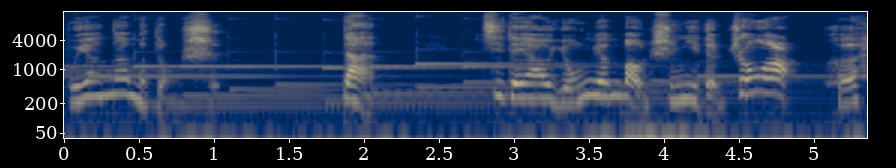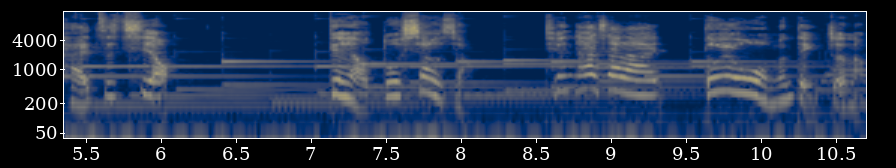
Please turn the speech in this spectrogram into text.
不要那么懂事，但。”记得要永远保持你的中二和孩子气哦，更要多笑笑，天塌下来都有我们顶着呢，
